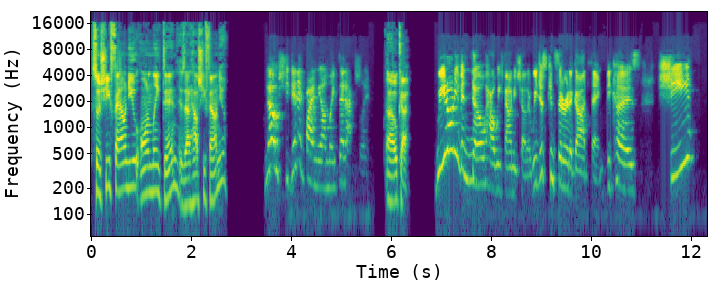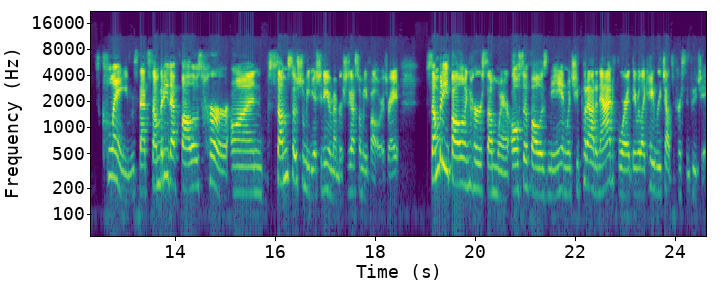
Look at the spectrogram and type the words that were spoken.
So she found you on LinkedIn. Is that how she found you? No, she didn't find me on LinkedIn actually. Oh, okay. we don't even know how we found each other. We just consider it a God thing because she claims that somebody that follows her on some social media, she didn't remember, she's got so many followers, right? Somebody following her somewhere also follows me. And when she put out an ad for it, they were like, hey, reach out to Kristen Pucci.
